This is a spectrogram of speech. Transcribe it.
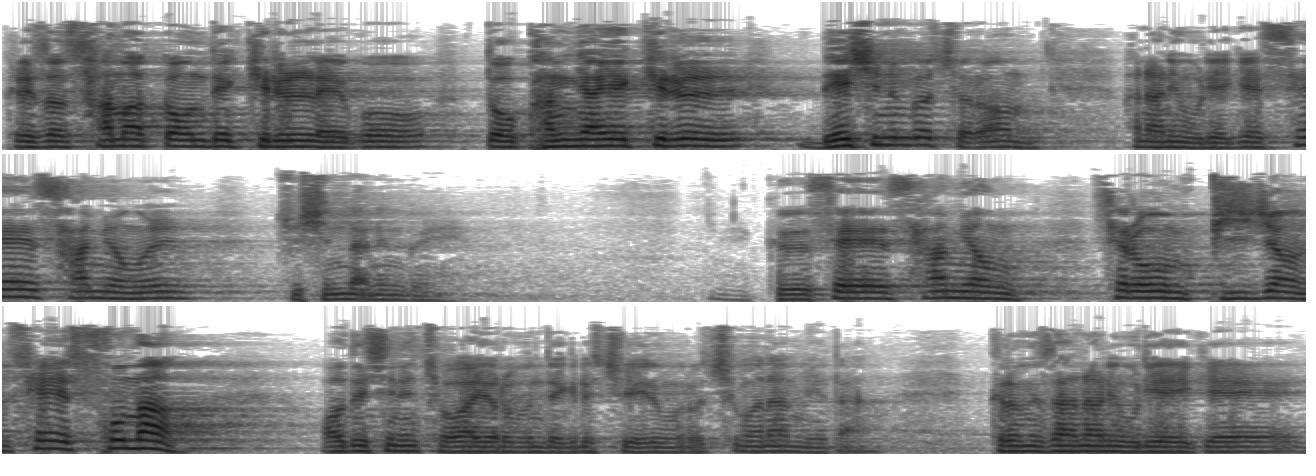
그래서 사막 가운데 길을 내고 또 광야의 길을 내시는 것처럼 하나님 우리에게 새 사명을 주신다는 거예요. 그 새 사명, 새로운 비전, 새 소망 얻으시는 저와 여러분 되기를 주의 이름으로 축원합니다. 그러면서 하나님 우리에게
